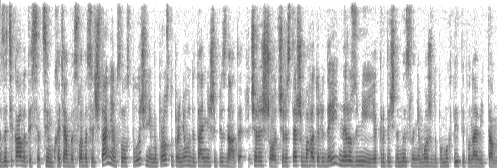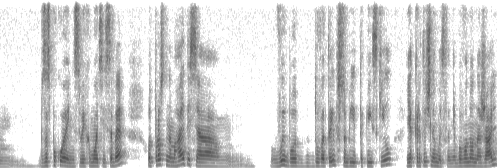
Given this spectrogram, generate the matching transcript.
зацікавитися цим хоча б словосочетанням, словосполученням і просто про нього детальніше пізнати. Через що? Через те, що багато людей не розуміє, як критичне мислення може допомогти, типу, навіть там в заспокоєнні своїх емоцій себе. От просто намагайтеся вибудувати в собі такий скіл, як критичне мислення, бо воно, на жаль, е,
